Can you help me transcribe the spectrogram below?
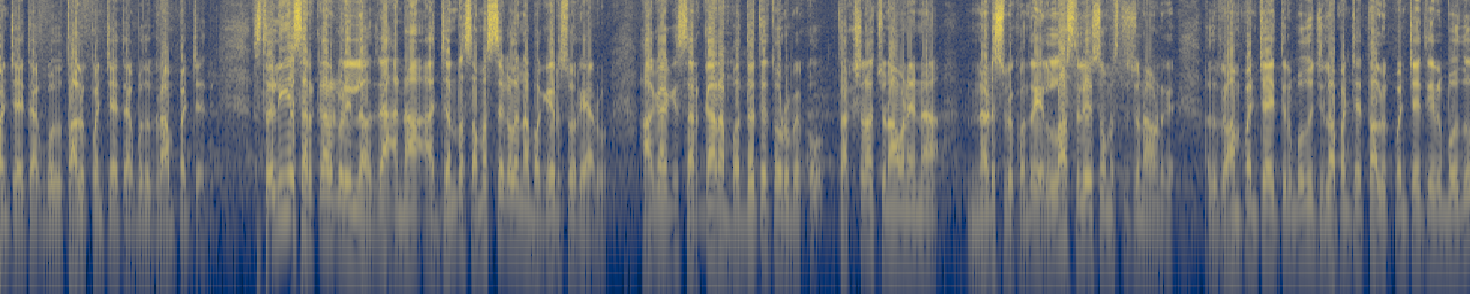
ಪಂಚಾಯತ್ ಆಗ್ಬೋದು, ತಾಲೂಕ್ ಪಂಚಾಯತ್ ಆಗ್ಬೋದು, ಗ್ರಾಮ ಪಂಚಾಯತ್. ಸ್ಥಳೀಯ ಸರ್ಕಾರಗಳಿಲ್ಲ ಅಂದರೆ ಆ ನಾ ಆ ಜನರ ಸಮಸ್ಯೆಗಳನ್ನು ಬಗೆಹರಿಸೋರು ಯಾರು? ಹಾಗಾಗಿ ಸರ್ಕಾರ ಬದ್ಧತೆ ತೋರಬೇಕು, ತಕ್ಷಣ ಚುನಾವಣೆಯನ್ನು ನಡೆಸಬೇಕು ಅಂದರೆ ಎಲ್ಲ ಸ್ಥಳೀಯ ಸಂಸ್ಥೆ ಚುನಾವಣೆಗೆ. ಅದು ಗ್ರಾಮ ಪಂಚಾಯತ್ ಇರ್ಬೋದು, ಜಿಲ್ಲಾ ಪಂಚಾಯತ್, ತಾಲೂಕ್ ಪಂಚಾಯತ್ ಇರ್ಬೋದು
